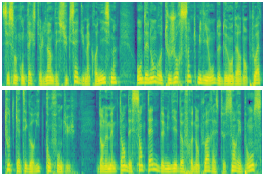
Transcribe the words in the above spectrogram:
c'est sans contexte l'un des succès du macronisme, on dénombre toujours 5 millions de demandeurs d'emploi, toutes catégories confondues. Dans le même temps, des centaines de milliers d'offres d'emploi restent sans réponse.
